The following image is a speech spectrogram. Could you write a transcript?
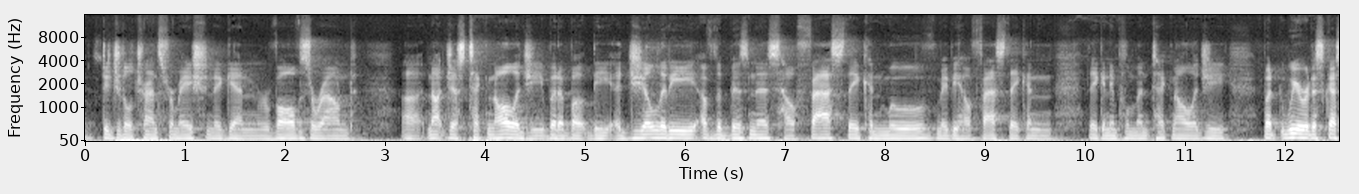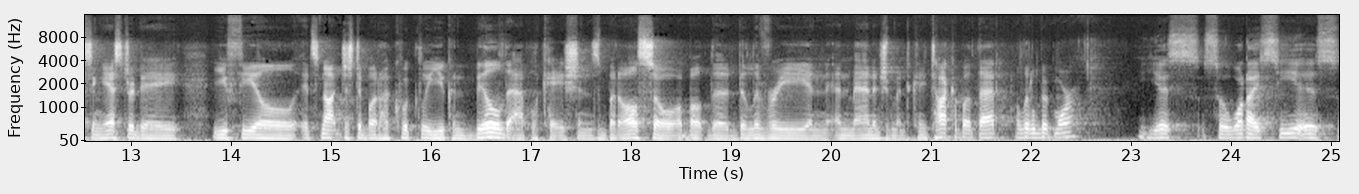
yes. digital transformation again revolves around uh, not just technology, but about the agility of the business, how fast they can move, maybe how fast they can they can implement technology. But we were discussing yesterday you feel it's not just about how quickly you can build applications, but also about the delivery and, and management. Can you talk about that a little bit more? Yes. So, what I see is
